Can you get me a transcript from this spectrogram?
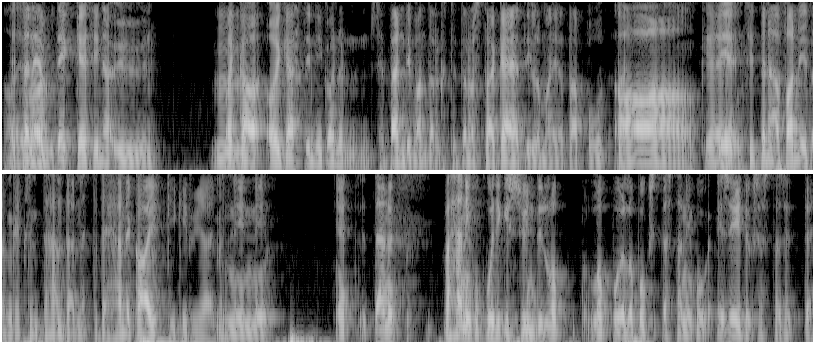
Aivan. Että ne tekee siinä yyn. Mm. Vaikka oikeasti niin kuin, se bändi vaan tarkoitti, että nostaa käet ilman ja tapuuttaa. Aa, okei. Okay. Niin, sitten nämä fanit on keksinyt tähän tänne, että tehdään ne kaikki kirjaimet. Niin, niin. Tämä nyt vähän niin kuin kuitenkin syntyi loppujen lopuksi tästä niin kuin esityksestä sitten,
